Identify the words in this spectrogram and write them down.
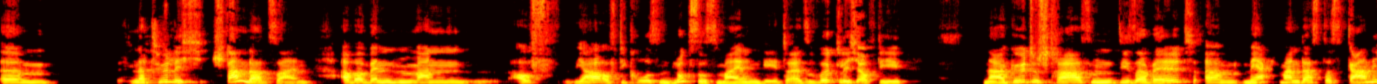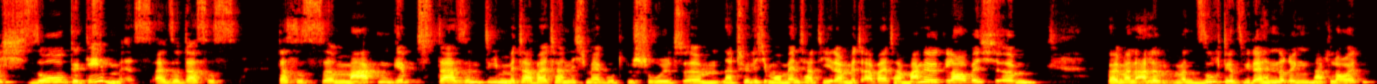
ähm, natürlich Standard sein. Aber wenn man auf, ja, auf die großen Luxusmeilen geht, also wirklich auf die nahe Goethestraßen dieser Welt, ähm, merkt man, dass das gar nicht so gegeben ist. Also dass es, dass es äh, Marken gibt, da sind die Mitarbeiter nicht mehr gut geschult. Ähm, natürlich im Moment hat jeder Mitarbeiter Mangel, glaube ich, ähm, weil man alle, man sucht jetzt wieder händeringend nach Leuten.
